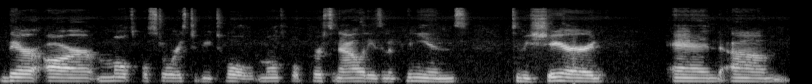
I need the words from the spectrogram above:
there are multiple stories to be told multiple personalities and opinions to be shared. And um,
